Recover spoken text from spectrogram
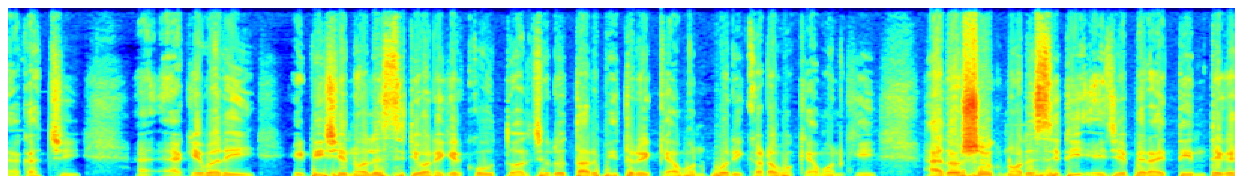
দেখাচ্ছি। একেবারেই এটি সে নলেজ সিটি অনেকের কৌতূহল ছিল, তার ভিতরে কেমন পরিকাঠামো, কেমন কি। হ্যাঁ দর্শক নলেজ সিটি এই যে প্রায় তিন থেকে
